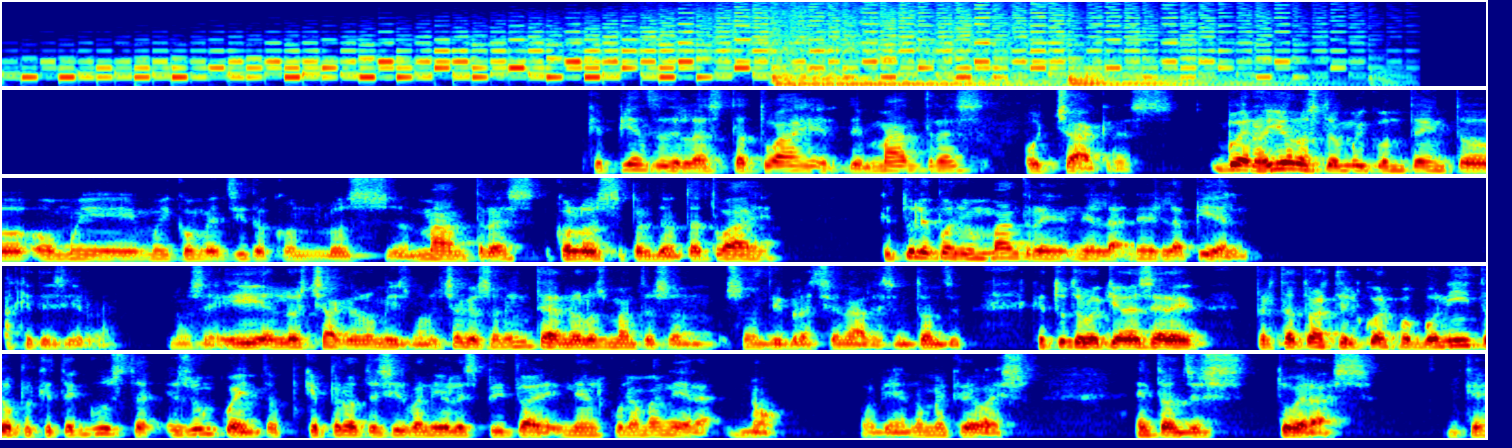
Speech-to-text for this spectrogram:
¿Qué piensas de los tatuajes de mantras o chakras? Bueno, yo no estoy muy contento o muy, muy convencido con los mantras, con los, perdón, tatuajes, que tú le pones un mantra en la, en la piel. ¿A qué te sirve? No sé. Y los chakras lo mismo. Los chakras son internos, los mantras son, son vibracionales. Entonces, que tú te lo quieras hacer eh, per tatuarte el cuerpo bonito porque te gusta, es un cuento que pero te sirva a nivel espiritual en alguna manera. No. bien, no me creo eso. Entonces, tú verás. ¿Ok?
